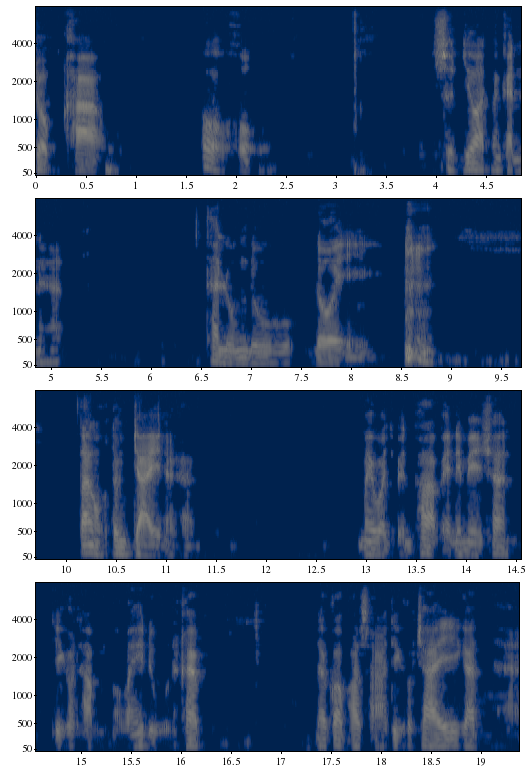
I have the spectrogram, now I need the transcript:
จบข่าว โอ้โห สุดยอดเหมือนกันนะฮะ ถ้าลุงดูโดย ตั้งอกตั้งใจนะครับ ไม่ว่าจะเป็นภาพแอนิเมชันที่เขาทำเอาไว้ให้ดูนะครับ แล้วก็ภาษาที่เขาใช้กันนะฮะ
